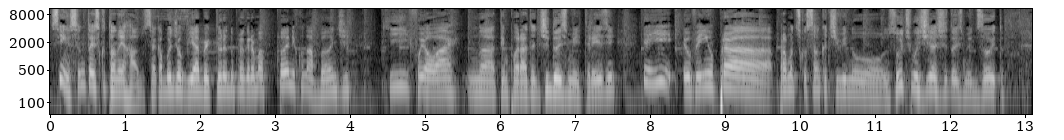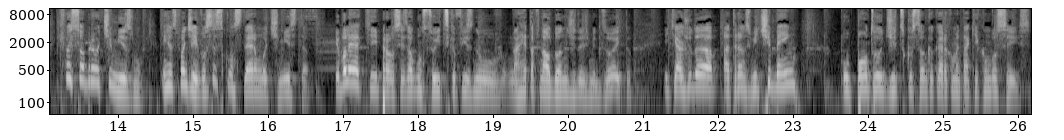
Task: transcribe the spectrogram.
Sim, você não tá escutando errado. Você acabou de ouvir a abertura do programa Pânico na Band, que foi ao ar na temporada de 2013. E aí eu venho pra uma discussão que eu tive nos últimos dias de 2018, que foi sobre otimismo. Me responde aí, vocês se consideram otimista? Eu vou ler aqui para vocês alguns tweets que eu fiz no, na reta final do ano de 2018 e que ajuda a transmitir bem o ponto de discussão que eu quero comentar aqui com vocês.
